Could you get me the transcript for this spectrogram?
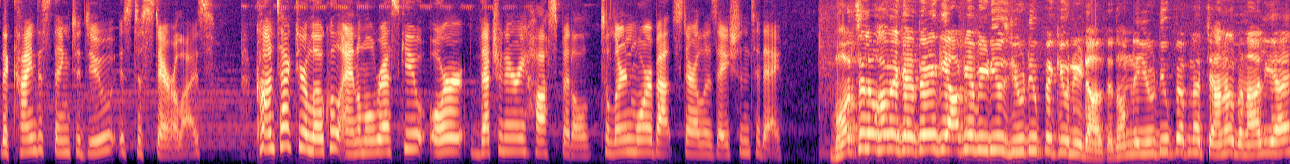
the kindest thing to do is to sterilize. Contact your local animal rescue or veterinary hospital to learn more about sterilization today. बहुत से लोग हमें कहते हैं कि आप ये वीडियोस YouTube पे क्यों नहीं डालते? तो हमने YouTube पे अपना चैनल बना लिया है।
